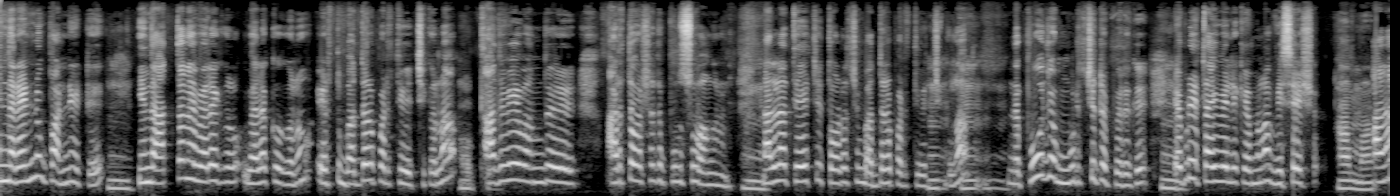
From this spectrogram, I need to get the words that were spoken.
இந்த ரெண்டும் பண்ணிட்டு. இந்த அத்தனை விளக்கு விளக்குகளும் எடுத்து பத்திரப்படுத்தி வச்சுக்கலாம். அதுவே வந்து அடுத்த வருஷத்துக்கு புதுசு வாங்கணும். நல்லா தேய்ச்சி தொடச்சி பத்திரப்படுத்தி வச்சுக்கலாம். இந்த பூஜை முடிச்சிட்ட பிறகு எப்படி தை வெள்ளிக்கிழமெல்லாம் விசேஷம் ஆனா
